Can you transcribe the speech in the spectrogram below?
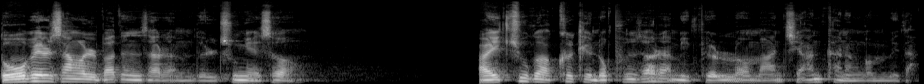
노벨상을 받은 사람들 중에서 IQ가 그렇게 높은 사람이 별로 많지 않다는 겁니다.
